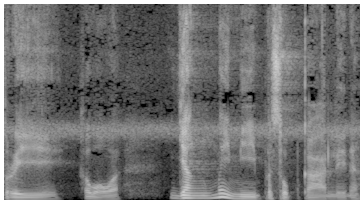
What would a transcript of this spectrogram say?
ตรี เขาบอกว่า ยังไม่มีประสบการณ์เลยนะ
